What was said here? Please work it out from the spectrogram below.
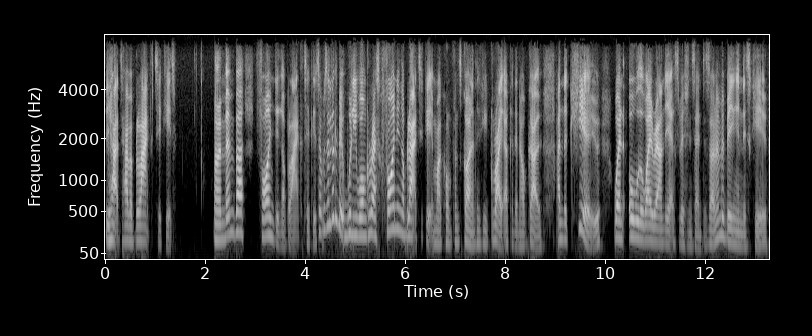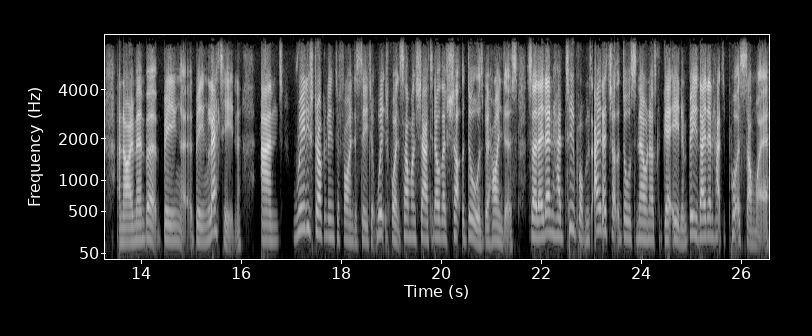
you had to have a black ticket. I remember finding a black ticket. So it was a little bit Willy Wonka-esque, finding a black ticket in my conference guide and thinking, great, okay, then I'll go. And the queue went all the way around the exhibition centre. So I remember being in this queue and I remember being being let in and really struggling to find a seat at which point someone shouted oh they've shut the doors behind us. So they then had two problems. A they shut the doors so no one else could get in and b they then had to put us somewhere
